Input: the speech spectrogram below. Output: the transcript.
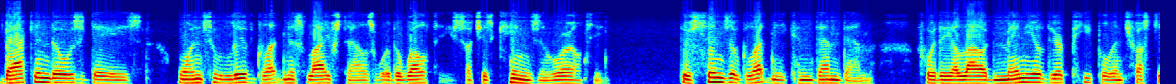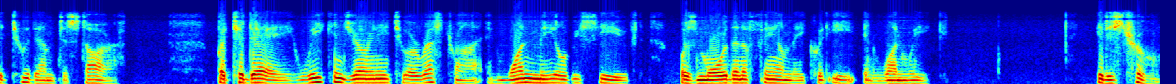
Back in those days, ones who lived gluttonous lifestyles were the wealthy, such as kings and royalty. Their sins of gluttony condemned them, for they allowed many of their people entrusted to them to starve. But today, we can journey to a restaurant and one meal received was more than a family could eat in one week. It is true.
